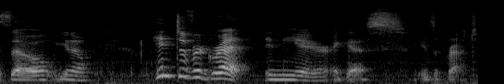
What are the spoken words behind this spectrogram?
So you know, hint of regret in the air, I guess, is a frat.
